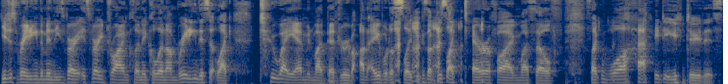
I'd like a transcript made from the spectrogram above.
you're just reading them in these very it's very dry and clinical, and I'm reading this at like 2 a.m. in my bedroom, unable to sleep because I'm just like terrifying myself. It's like why do you do this?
